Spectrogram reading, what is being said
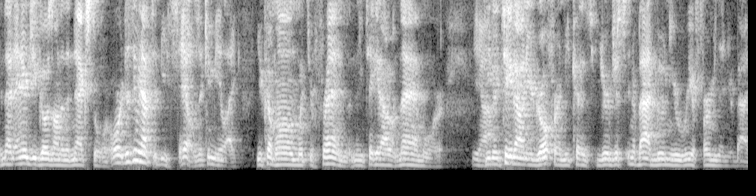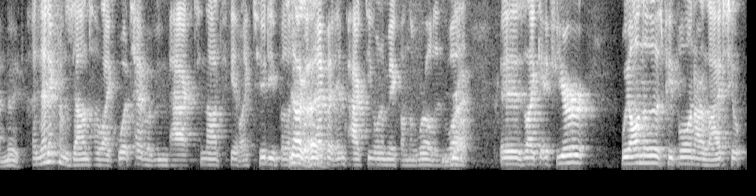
and that energy goes on to the next door. Or it doesn't even have to be sales. It can be like you come home with your friends and then you take it out on them, or Yeah. you know, take it out on your girlfriend because you're just in a bad mood and you're reaffirming that you're in a bad mood. And then it comes down to like what type of impact, not to get like too deep, but like No, what ahead. type of impact do you want to make on the world as well? Right. Is like if you're, we all know those people in our lives who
